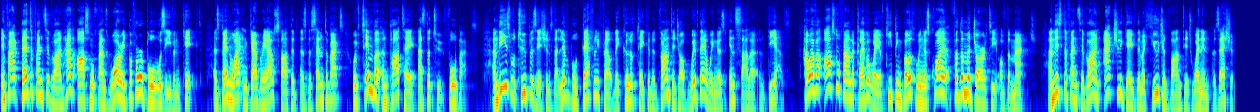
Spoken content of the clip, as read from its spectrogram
In fact, their defensive line had Arsenal fans worried before a ball was even kicked, as Ben White and Gabriel started as the centre backs, with Timber and Partey as the two fullbacks. And these were two positions that Liverpool definitely felt they could have taken advantage of with their wingers in Salah and Diaz. However, Arsenal found a clever way of keeping both wingers quiet for the majority of the match, and this defensive line actually gave them a huge advantage when in possession.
